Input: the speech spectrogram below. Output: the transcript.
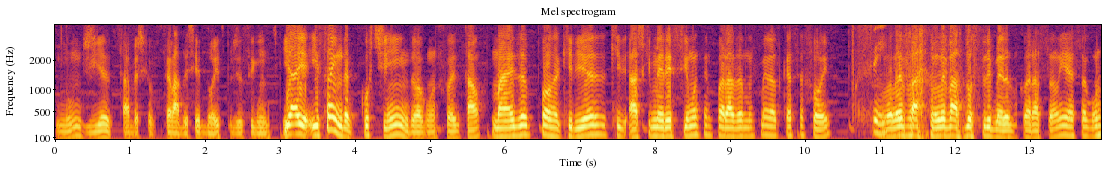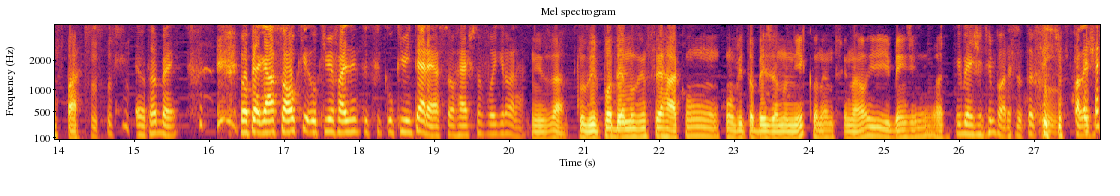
num dia, sabe? Acho que eu, sei lá, deixei dois pro dia seguinte. E aí, isso ainda, curtindo algumas coisas e tal. Mas eu, porra, queria. Que, acho que merecia uma temporada muito melhor do que essa foi. Sim, Vou levar, vou levar as duas primeiras no coração e essa algumas partes. eu também. Vou pegar só o que, o que me faz o que me interessa, o resto eu vou ignorar. Exato. Inclusive, podemos encerrar com, com o Vitor beijando o Nico, né, no final, e Benji indo embora. E Benji indo embora, exatamente. Colégio,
